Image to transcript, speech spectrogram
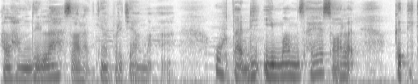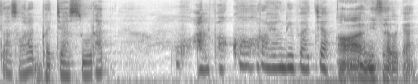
Alhamdulillah sholatnya berjamaah. Uh tadi imam saya sholat. Ketika sholat baca surat. Uh Al-Baqarah yang dibaca. Oh, misalkan.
